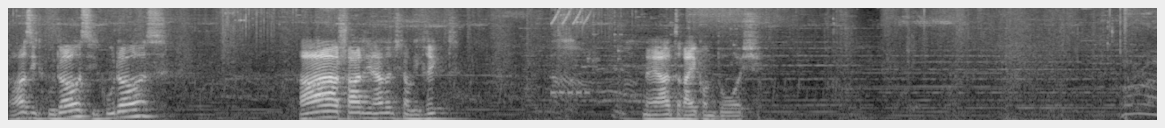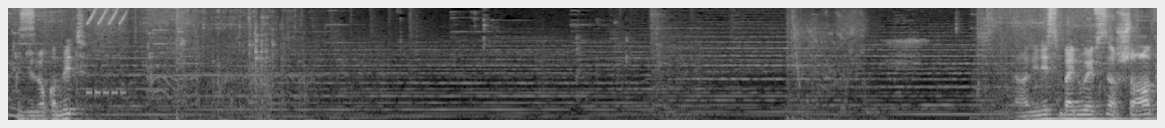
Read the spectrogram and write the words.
Ja, sieht gut aus, sieht gut aus. Ah, schade, den hat er nicht noch gekriegt. Naja, 3 kommt durch. Sind die locker mit. Ja, die nächsten beiden Waves sind auch stark.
